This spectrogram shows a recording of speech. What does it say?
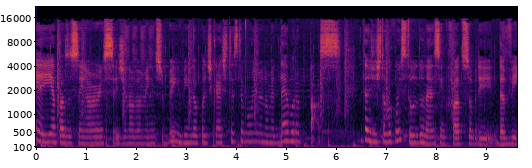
E aí, a paz do Senhor, seja novamente bem-vindo ao podcast Testemunho. Meu nome é Débora Paz. Então, a gente estava com o estudo, né? Cinco fatos sobre Davi,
